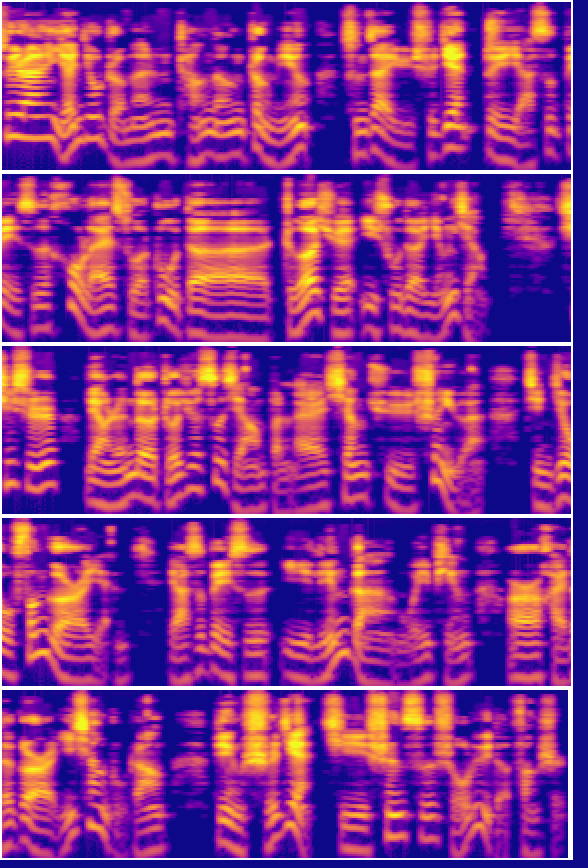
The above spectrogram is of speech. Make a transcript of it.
虽然研究者们常能证明《存在与时间》对雅斯贝斯后来所著的《哲学》一书的影响，其实两人的哲学思想本来相去甚远。仅就风格而言，雅斯贝斯以灵感为凭，而海德格尔一向主张并实践其深思熟虑的方式。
